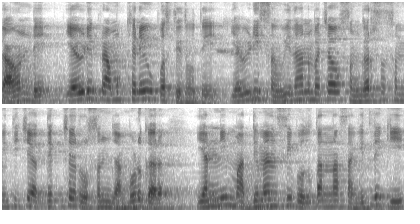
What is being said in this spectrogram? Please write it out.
गावंडे यावेळी प्रामुख्याने उपस्थित होते. यावेळी संविधान बचाव संघर्ष समितीचे अध्यक्ष रोशन जांभुडकर यांनी माध्यमांशी बोलताना सांगितले की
